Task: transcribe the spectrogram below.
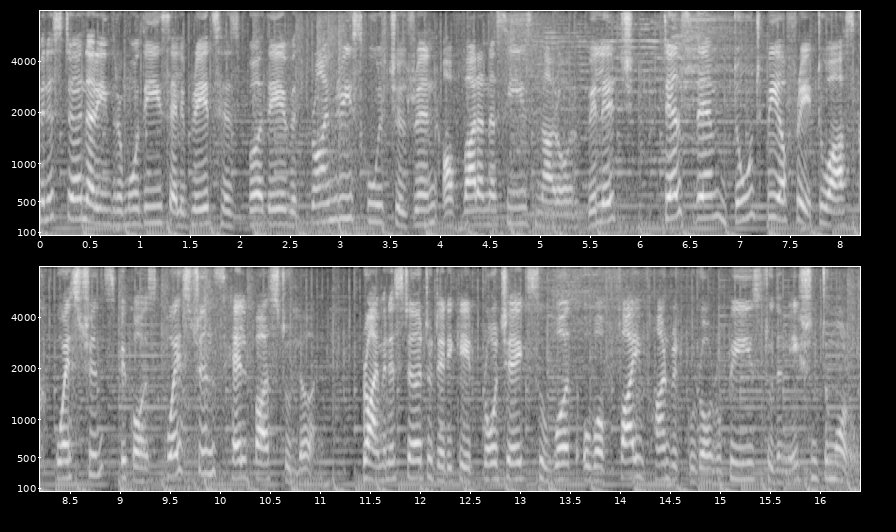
Minister Narendra Modi celebrates his birthday with primary school children of Varanasi's Narur village. Tells them don't be afraid to ask questions because questions help us to learn. Prime Minister to dedicate projects worth over 500 crore rupees to the nation tomorrow.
